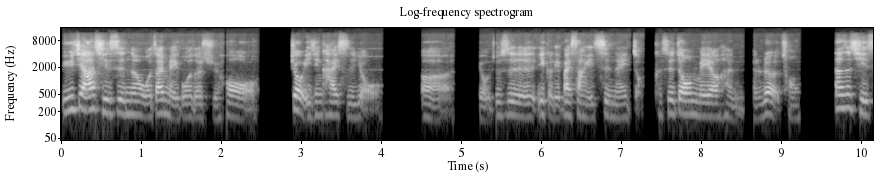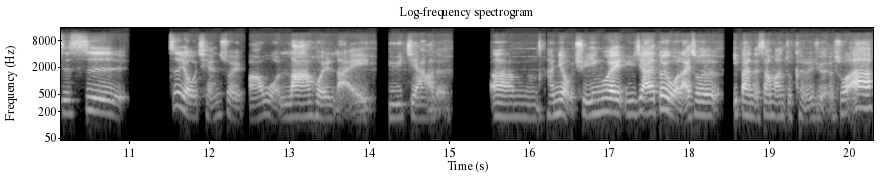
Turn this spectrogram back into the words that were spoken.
瑜伽其实呢，我在美国的时候就已经开始有呃有就是一个礼拜上一次那一种，可是都没有很很热衷。但是其实是自由潜水把我拉回来瑜伽的，嗯，很有趣，因为瑜伽对我来说，一般的上班族可能觉得说啊，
